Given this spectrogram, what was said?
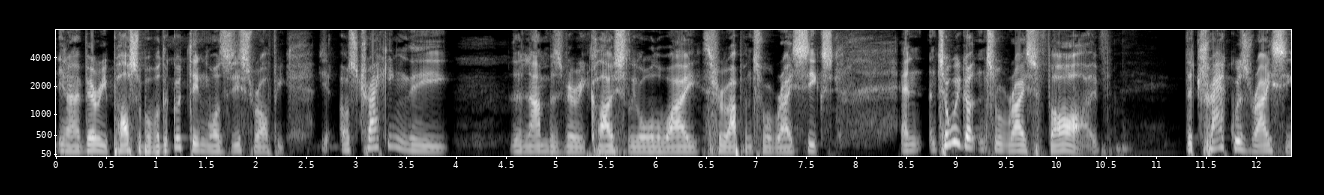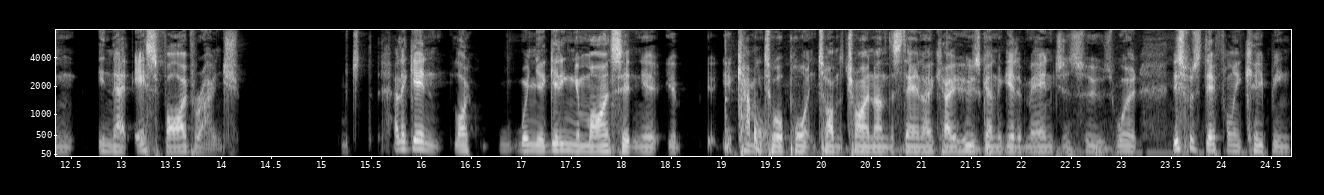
you know, very possible. But the good thing was this, Ralphie. I was tracking the the numbers very closely all the way through up until race six, and until we got into race five, the track was racing in that S five range. Which, and again, like when you're getting your mindset and you, you you're coming to a point in time to try and understand, okay, who's going to get advantages, who's weren't. This was definitely keeping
